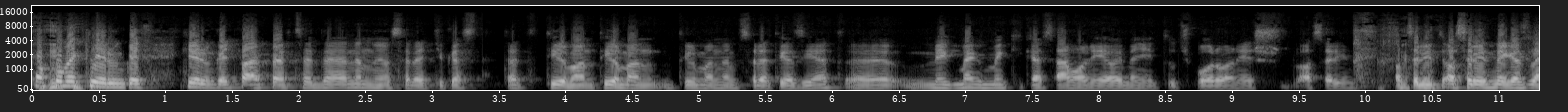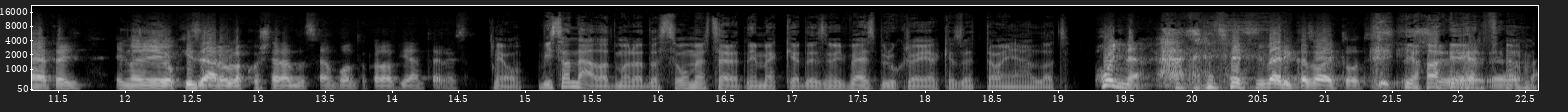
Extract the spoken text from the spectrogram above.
akkor meg kérünk egy, kérünk egy pár percet, de nem nagyon szeretjük ezt. Tehát Tillman, Tillman, Tillman nem szereti az ilyet. Még, meg, még ki kell számolnia, hogy mennyit tud spórolni, és azt szerint, azt szerint, azt szerint még ez lehet egy, egy nagyon jó kizárólag kosárlabda szempontok alapján természetesen. Jó, viszont nálad marad a szó, mert szeretném megkérdezni, hogy Westbrookra érkezett ajánlat. Hogyne? Hát verik az ajtót. És, ja, értem.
